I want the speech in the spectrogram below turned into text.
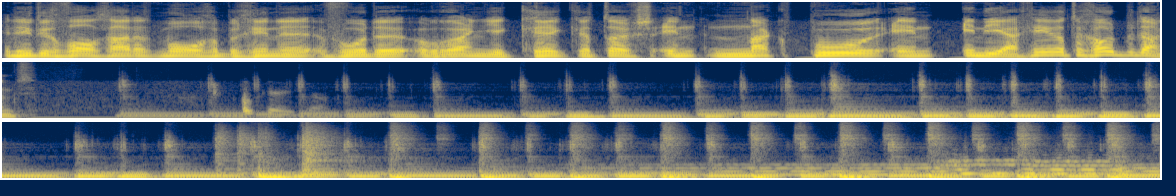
In ieder geval gaat het morgen beginnen voor de Oranje Cricketers in Nagpur in India. Gerard de Groot, bedankt. Okay, done. Thank you.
